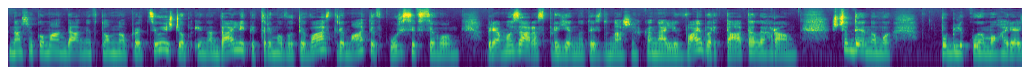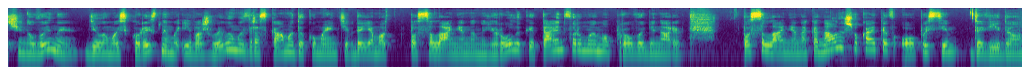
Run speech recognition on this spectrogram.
Наша команда невтомно працює, щоб і надалі підтримувати вас, тримати в курсі всього. Прямо зараз приєднуйтесь до наших каналів Viber та Telegram. Щоденно ми публікуємо гарячі новини, ділимось корисними і важливими зразками документів, даємо посилання на нові ролики та інформуємо про вебінари. Посилання на канали шукайте в описі до відео.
